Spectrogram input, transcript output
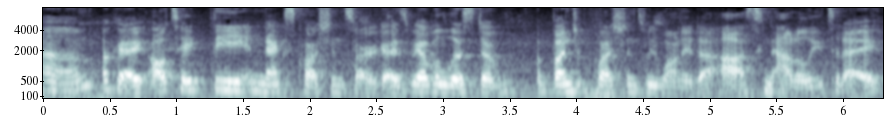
Um, okay, I'll take the next question. Sorry, guys. We have a list of a bunch of questions we wanted to ask Natalie today.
